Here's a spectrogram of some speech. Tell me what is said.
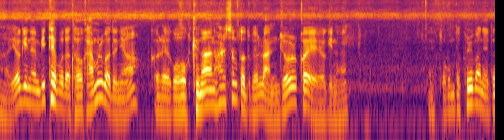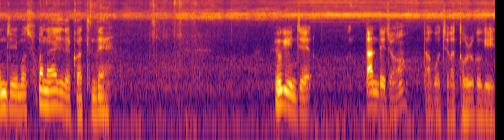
어, 여기는 밑에보다 더 가물거든요. 그리고 균한 활성도도 별로 안 좋을 거예요, 여기는. 네, 조금 더 긁어내든지 뭐 수가 나야지 될 것 같은데. 여기 이제 딴 데죠. 따고 제가 돌 거기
